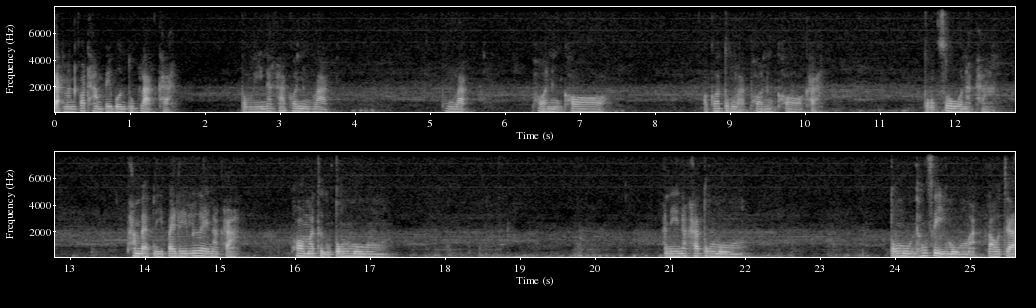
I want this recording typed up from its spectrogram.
จากนั้นก็ทำไปบนทุกหลักค่ะ ตรงนี้นะคะก็หนึ่งหลัก ตรงหลักพอหนึ่งคอ แล้วก็ตรงหลักพอหนึ่งคอค่ะ ตรงโซ่นะคะทำแบบนี้ไปเรื่อยๆนะคะ พอมาถึงตรงมุม อันนี้นะคะตรงมุม ตรงมุมทั้งสี่มุมอะ่ะเราจะ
